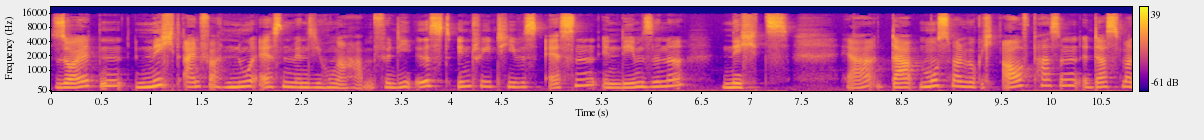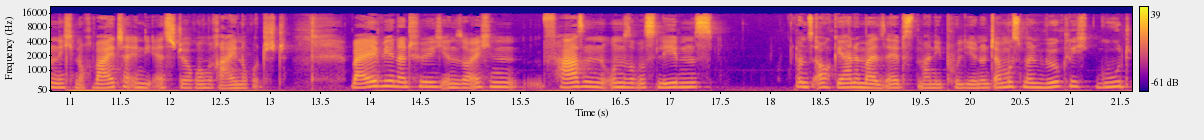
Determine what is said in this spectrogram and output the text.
sollten nicht einfach nur essen, wenn sie Hunger haben. Für die ist intuitives Essen in dem Sinne nichts. Ja, da muss man wirklich aufpassen, dass man nicht noch weiter in die Essstörung reinrutscht. Weil wir natürlich in solchen Phasen unseres Lebens uns auch gerne mal selbst manipulieren. Und da muss man wirklich gut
